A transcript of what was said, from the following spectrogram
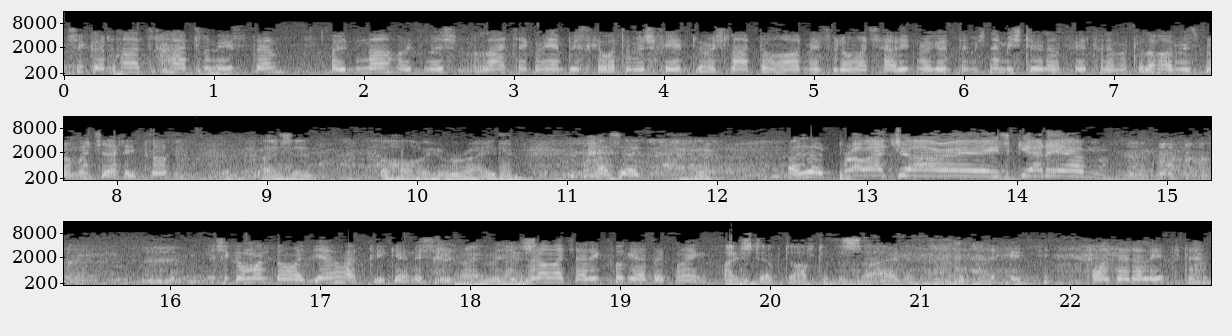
És akkor hátra, hátra néztem, hogy na, hogy most látják, milyen büszke voltam és féltem, és láttam 30 brahmacsárit mögöttem, és nem is tőlem hanem ettől a 30 brahmacsáritól. I said, "Oh, you're right." I said, "I said, brahmacharis, get him!" És akkor mondtam, hogy ja, hát igen, és Right, brahmacsárik fogjátok meg. I stepped off to the side. And Oldalra léptem.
